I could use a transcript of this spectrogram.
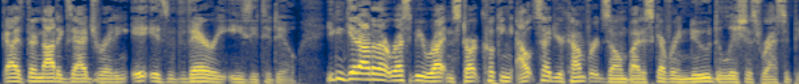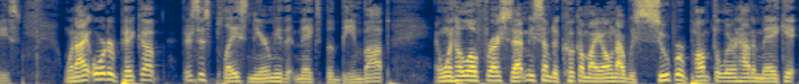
Guys, they're not exaggerating. It is very easy to do. You can get out of that recipe rut and start cooking outside your comfort zone by discovering new delicious recipes. When I order pickup, there's this place near me that makes bibimbap and when HelloFresh sent me some to cook on my own, I was super pumped to learn how to make it.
